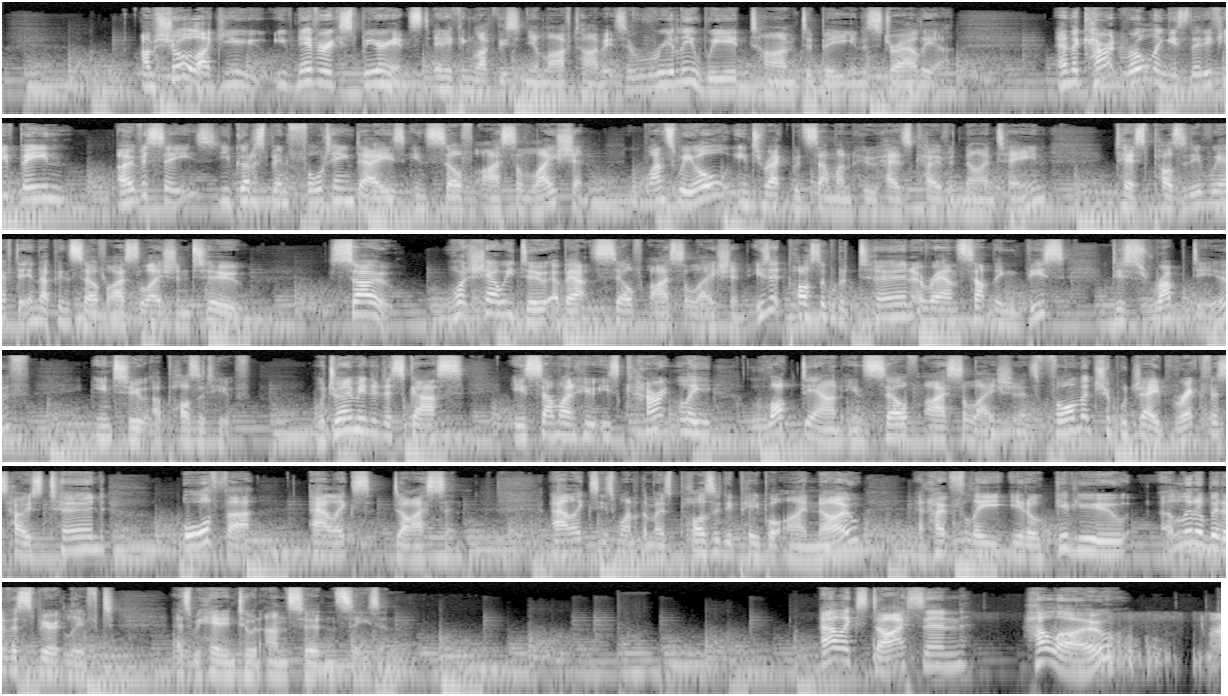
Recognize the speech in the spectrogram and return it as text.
I'm sure, like you, you've never experienced anything like this in your lifetime. It's a really weird time to be in Australia. And the current ruling is that if you've been overseas, you've got to spend 14 days in self isolation. Once we all interact with someone who has COVID 19, test positive, we have to end up in self isolation too. So, what shall we do about self isolation? Is it possible to turn around something this disruptive into a positive? Well, joining me to discuss is someone who is currently locked down in self isolation. It's former Triple J breakfast host turned author Alex Dyson. Alex is one of the most positive people I know, and hopefully, it'll give you a little bit of a spirit lift as we head into an uncertain season. Alex Dyson, hello.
